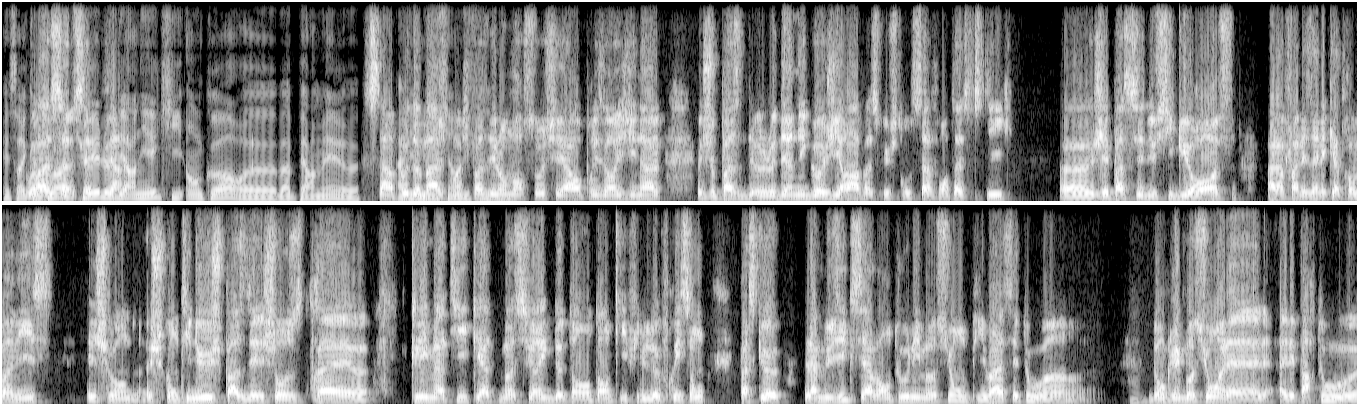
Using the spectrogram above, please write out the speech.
Et c'est vrai que ouais, toi, ça- tu ça- es le dernier qui encore euh, bah, permet. euh, C'est un peu dommage. Moi, je passe des longs morceaux chez la reprise originale. Je passe le dernier Gojira parce que je trouve ça fantastique. Euh, J'ai passé du Sigur Rós à la fin des années 90 et je, je continue. Je passe des choses très euh, climatiques et atmosphériques de temps en temps qui filent le frisson parce que la musique, c'est avant tout une émotion. Puis voilà, c'est tout. Hein. Donc l'émotion, elle, est- elle, elle est partout.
